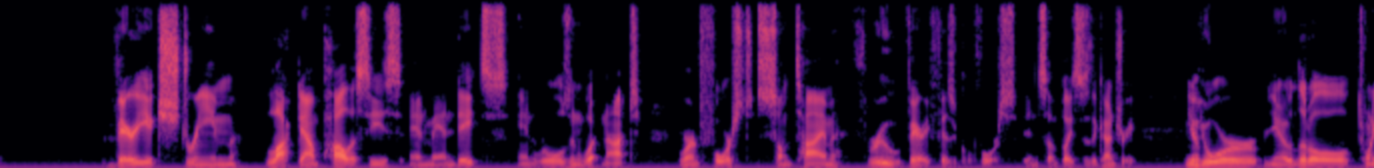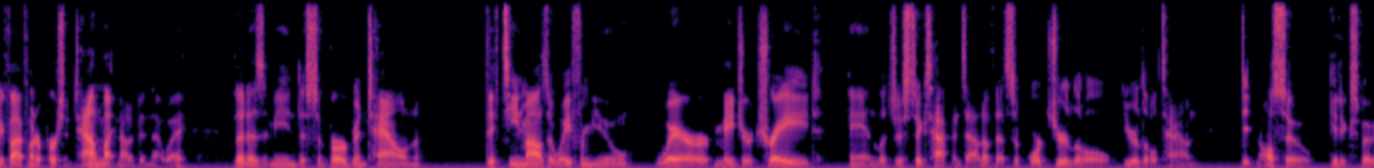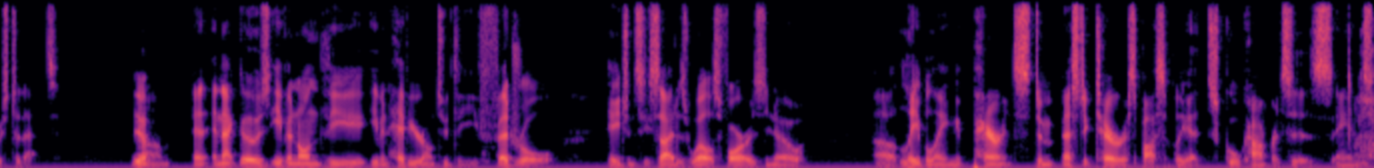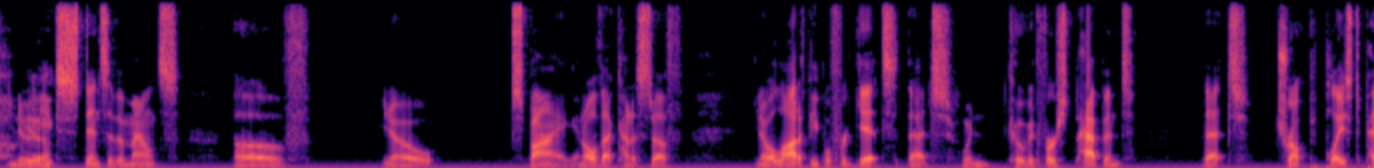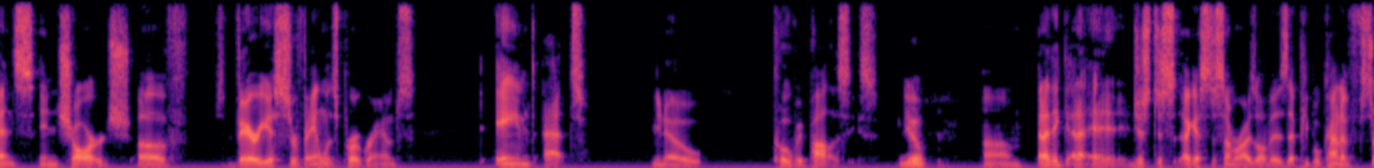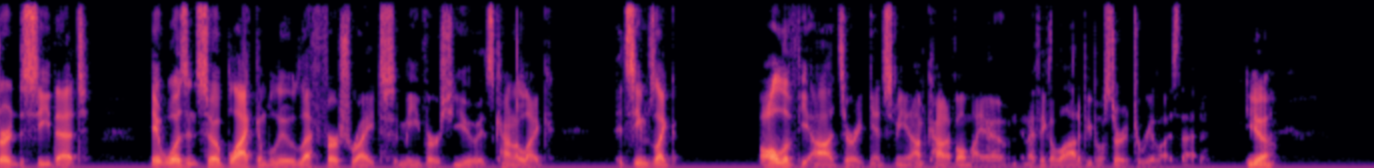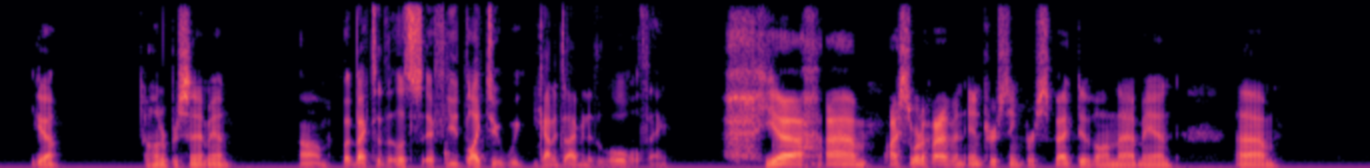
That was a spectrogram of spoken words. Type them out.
very extreme lockdown policies and mandates and rules and whatnot were enforced sometime through very physical force in some places of the country. Yep. Your, you know, little 2,500 person town might not have been that way. But that doesn't mean the suburban town 15 miles away from you where major trade and logistics happens out of that supports your little your little town didn't also get exposed to that. Yeah. Um, and, and that goes even on the even heavier onto the federal agency side as well, as far as you know, uh, labeling parents domestic terrorists possibly at school conferences, and you know Yeah. the extensive amounts of you know spying and all that kind of stuff. You know, a lot of people forget that when COVID first happened, that Trump placed Pence in charge of various surveillance programs aimed at, you know, COVID policies. Yep. Um, and I think, and I- and just to, I guess to summarize all of it, is that people kind of started to see that it wasn't so black and blue, left versus right, me versus you. It's kind of like, it seems like all of the odds are against me, and I'm kind of on my own. And I think a lot of people started to realize that. Yeah. Yeah. hundred percent, man. Um, but back to the let's, if you'd like to, we can kind of dive into the Louisville thing. Yeah, um, I sort of have an interesting perspective on that, man. Um,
